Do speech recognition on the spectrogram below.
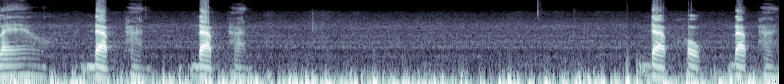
แล้ว ดับผ่าน ดับผ่าน ดับหกดับผ่าน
